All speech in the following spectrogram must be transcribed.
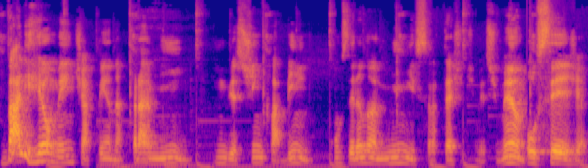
vale realmente a pena para mim investir em Clabin? considerando a minha estratégia de investimento, ou seja,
